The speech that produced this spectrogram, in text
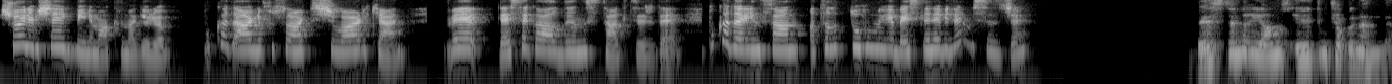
şöyle bir şey benim aklıma geliyor. Bu kadar nüfus artışı varken ve destek aldığınız takdirde bu kadar insan atalık tohumuyla beslenebilir mi sizce? Beslenir yalnız eğitim çok önemli.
